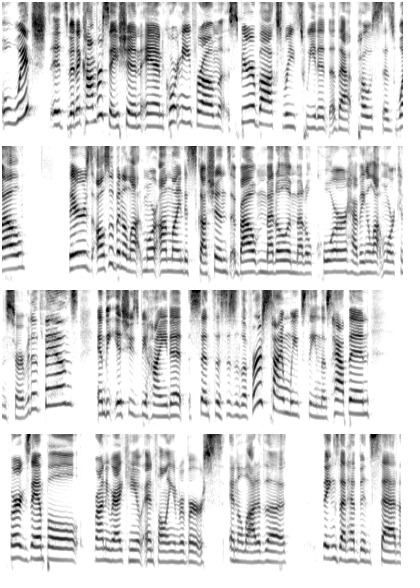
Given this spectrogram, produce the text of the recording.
which it's been a conversation and courtney from Spiritbox retweeted that post as well. There's also been a lot more online discussions about metal and metalcore having a lot more conservative fans and the issues behind it since this isn't the first time we've seen this happen. For example ronnie radke and falling in reverse and a lot of the things that have been said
